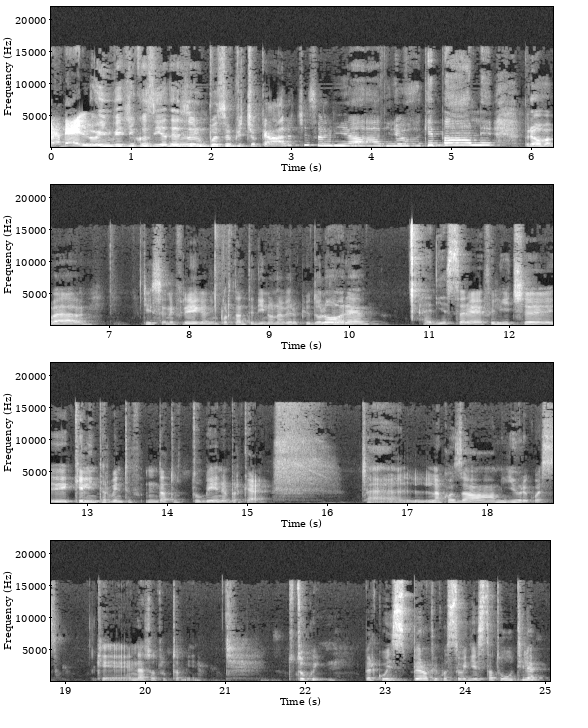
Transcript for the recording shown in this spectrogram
era bello, invece così adesso non posso più giocarci, sono lì a dire oh, che palle, però vabbè, chi se ne frega, l'importante è di non avere più dolore, è di essere felice e che l'intervento è andato tutto bene, perché cioè, la cosa migliore è questa, che è andato tutto bene. Tutto qui, per cui spero che questo video sia stato utile,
